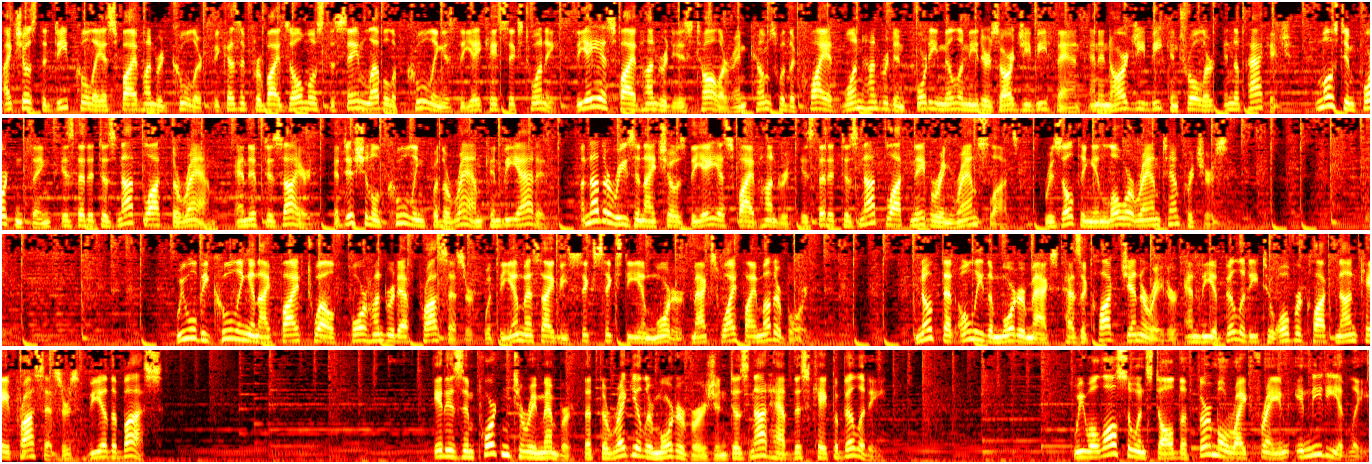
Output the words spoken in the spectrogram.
I chose the Deepcool AS500 cooler because it provides almost the same level of cooling as the AK620. The AS500 is taller and comes with a quiet 140mm RGB fan and an RGB controller in the package. The most important thing is that it does not block the RAM, and if desired, additional cooling for the RAM can be added. Another reason I chose the AS500 is that it does not block neighboring RAM slots, resulting in lower RAM temperatures. We will be cooling an i5-12 400F processor with the MSI B660M Mortar Max Wi-Fi motherboard. Note that only the Mortar Max has a clock generator and the ability to overclock non-K processors via the bus. It is important to remember that the regular Mortar version does not have this capability. We will also install the Thermalright frame immediately.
